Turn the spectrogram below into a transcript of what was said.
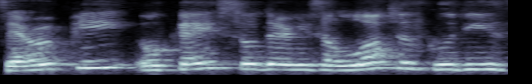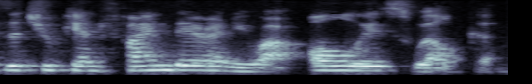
therapy okay? So there is a lot of goodies that you can find there and you are always welcome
